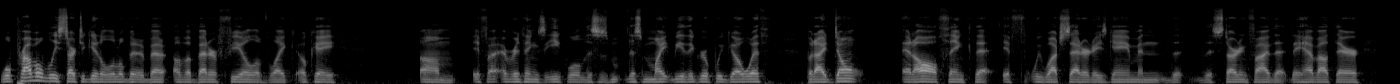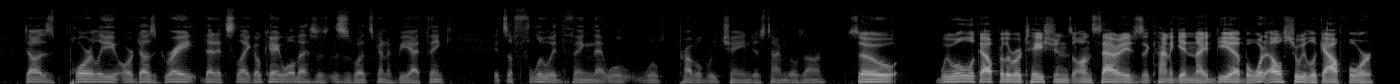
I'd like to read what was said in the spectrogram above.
we'll probably start to get a little bit of, of a better feel of like, okay, um, if everything's equal, this is this might be the group we go with. But I don't at all think that if we watch Saturday's game and the the starting five that they have out there does poorly or does great, that it's like, okay, well, this is this is what it's going to be. I think it's a fluid thing that will will probably change as time goes on. So we will look out for the rotations on Saturdays to kind of get an idea. But what else should we look out for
